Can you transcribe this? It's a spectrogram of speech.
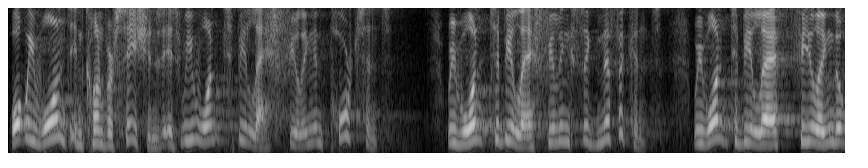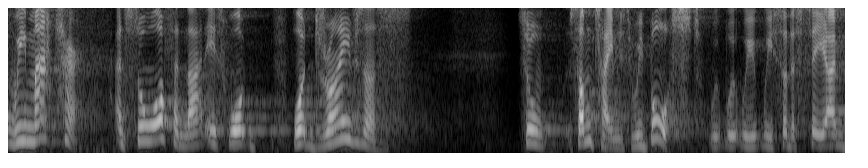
What we want in conversations is we want to be left feeling important. We want to be left feeling significant. We want to be left feeling that we matter. And so often that is what, what drives us. So sometimes we boast. We, we, we, sort of say, I'm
